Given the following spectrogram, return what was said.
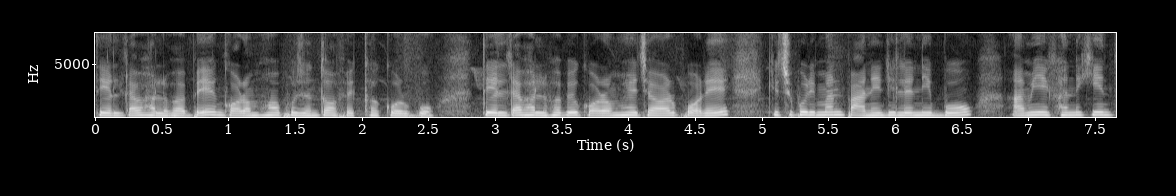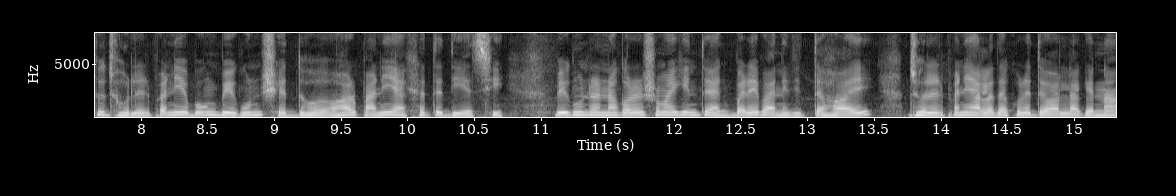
তেলটা ভালোভাবে গরম হওয়া পর্যন্ত অপেক্ষা করব। তেলটা ভালোভাবে গরম হয়ে যাওয়ার পরে কিছু পরিমাণ পানি ঢেলে নিব। আমি এখানে কিন্তু ঝোলের পানি এবং বেগুন সেদ্ধ হওয়ার পানি একসাথে দিয়েছি। বেগুন রান্না করার সময় কিন্তু একবারে পানি দিতে হয়। ঝোলের পানি আলাদা করে দেওয়া লাগে না।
